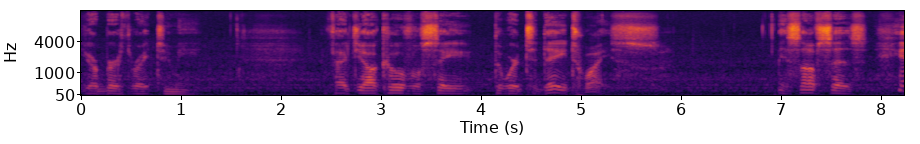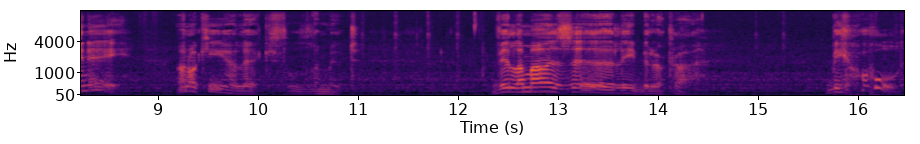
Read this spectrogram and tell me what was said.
your birthright to me. In fact, Yaakov will say the word today twice. Esau says, Hine, anoki halek lamut. Vilamaz li Behold,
